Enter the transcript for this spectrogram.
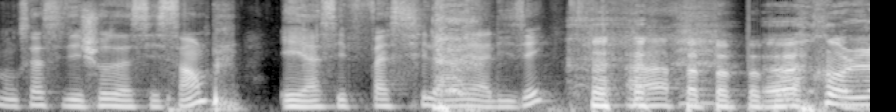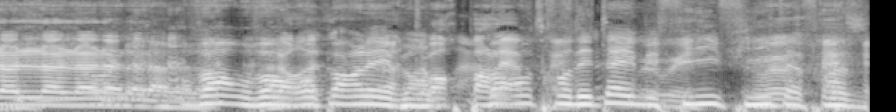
Donc ça, c'est des choses assez simples et assez faciles à réaliser. ah, pop, pop, pop, pop. Oh là là là là là là. On va, on va Alors, en reparler, on on va va en reparler rentrer en détail, mais Oui, oui. finis, finis Ouais. ta phrase.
